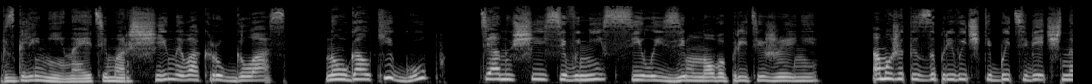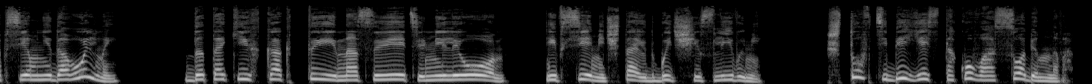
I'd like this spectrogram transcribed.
Взгляни на эти морщины вокруг глаз, на уголки губ тянущиеся вниз силой земного притяжения. А может, из-за привычки быть вечно всем недовольной? Да таких, как ты, на свете миллион, и все мечтают быть счастливыми. Что в тебе есть такого особенного?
